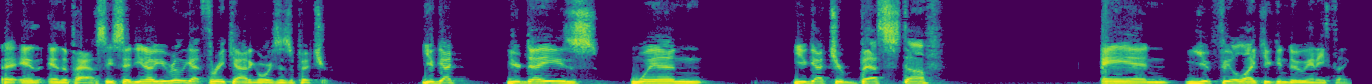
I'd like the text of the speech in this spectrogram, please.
in in the past. He said, you know, you really got three categories as a pitcher. You've got your days when you got your best stuff and you feel like you can do anything.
